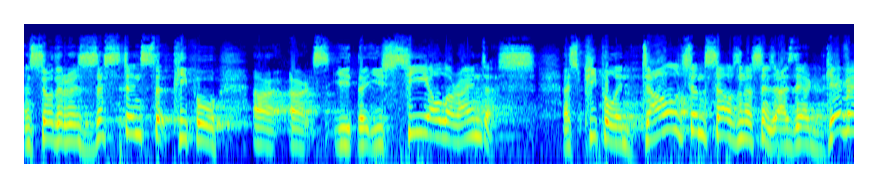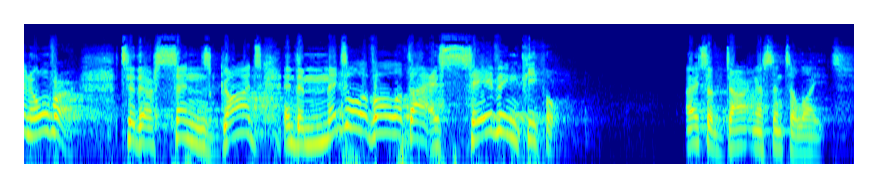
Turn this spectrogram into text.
And so the resistance that people are, are that you see all around us, as people indulge themselves in their sins, as they're given over to their sins, God, in the middle of all of that, is saving people out of darkness into light,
